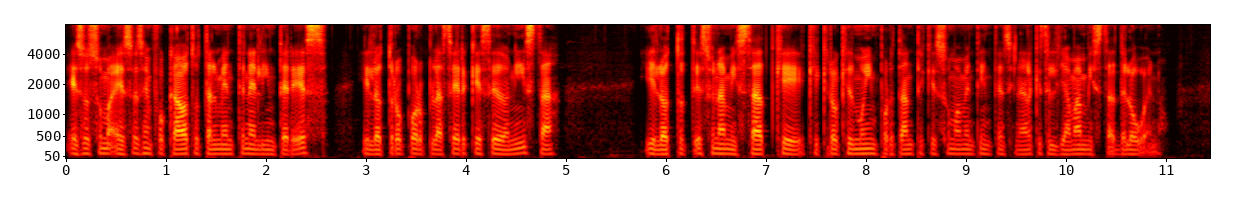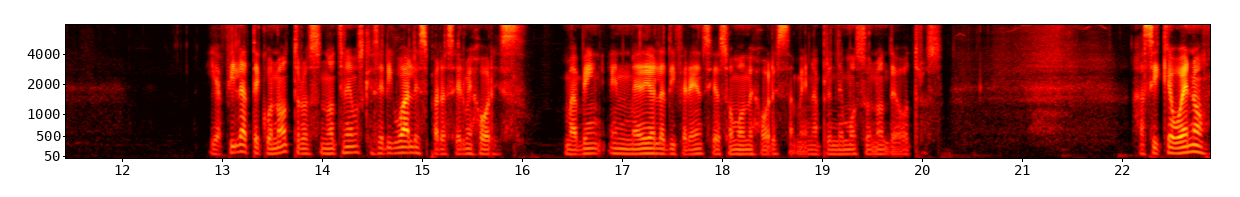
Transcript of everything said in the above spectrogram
Eso, eso es enfocado totalmente en el interés. El otro por placer, que es hedonista. Y el otro es una amistad que, que creo que es muy importante, que es sumamente intencional, que se le llama amistad de lo bueno. Y afílate con otros, no tenemos que ser iguales para ser mejores. Más bien en medio de las diferencias somos mejores también, aprendemos unos de otros. Así que bueno,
